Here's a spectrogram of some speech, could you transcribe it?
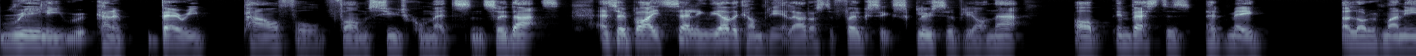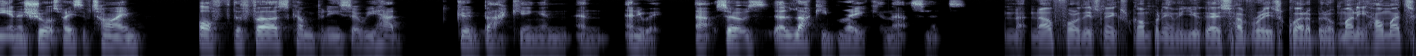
really kind of very powerful pharmaceutical medicine. So that's, and so by selling the other company, it allowed us to focus exclusively on that. Our investors had made a lot of money in a short space of time off the first company. So we had good backing and, and anyway, that, so it was a lucky break in that sense. now for this next company, I mean, you guys have raised quite a bit of money. How much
